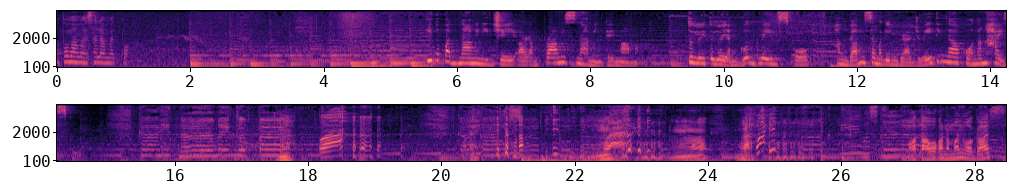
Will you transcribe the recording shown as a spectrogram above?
Opo, Mama. Salamat po. Tinupad namin ni JR ang promise namin kay Mama. Tuloy-tuloy ang good grades ko hanggang sa maging graduating na ako ng high school. Mwah! Mwah! Mwah! Makatawa ka naman, wagas.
